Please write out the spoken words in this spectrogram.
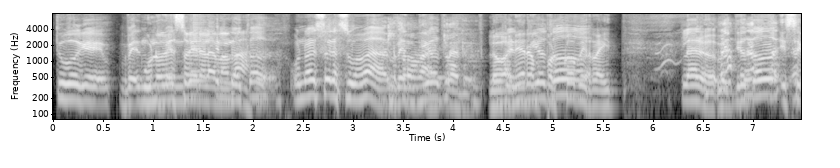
Tuvo que ven- Uno de esos era la venderlo mamá. todo. Uno de esos era su mamá. Su vendió mamá, claro. lo banearon por todo, copyright. Claro, vendió todo y se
